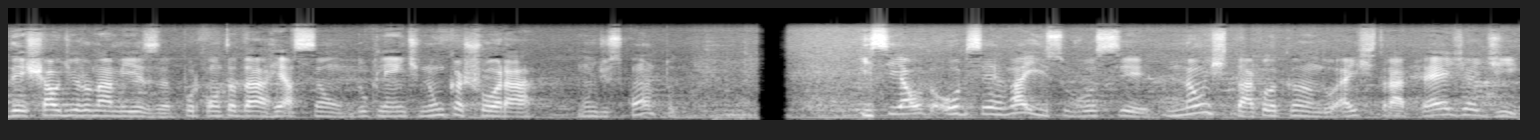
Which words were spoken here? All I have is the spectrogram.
deixar o dinheiro na mesa por conta da reação do cliente nunca chorar num desconto, e se ao observar isso você não está colocando a estratégia de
